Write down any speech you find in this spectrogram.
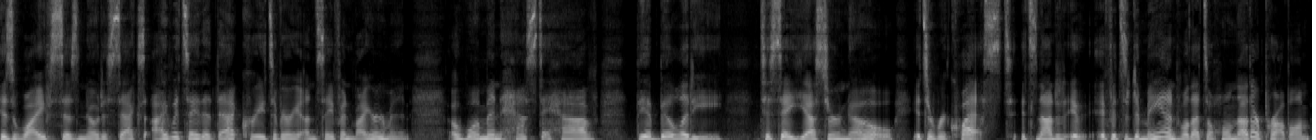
his wife says no to sex, I would say that that creates a very unsafe environment. A woman has to have the ability to say yes or no. It's a request. It's not, a, if, if it's a demand, well, that's a whole nother problem.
